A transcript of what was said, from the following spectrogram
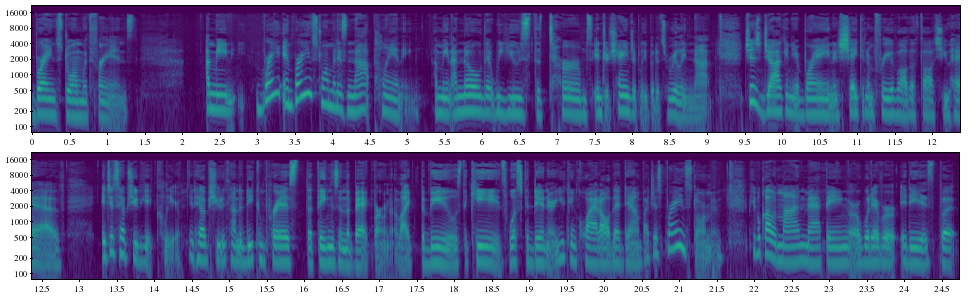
brainstorm with friends. I mean, brain and brainstorming is not planning. I mean, I know that we use the terms interchangeably, but it's really not. Just jogging your brain and shaking them free of all the thoughts you have. It just helps you to get clear. It helps you to kind of decompress the things in the back burner, like the bills, the kids, what's for dinner. You can quiet all that down by just brainstorming. People call it mind mapping or whatever it is, but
